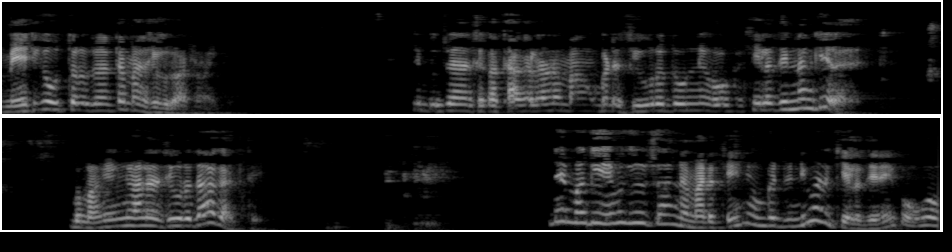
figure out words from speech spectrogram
මේ ටික උත්තර දුන්නත් මම සිවුර වටනවා ඉතින් බුදුරජාණන් කතා කරලා මම ඔබට සිවුර දුන්නේ ඕක කියලා දෙන්නම් කියලා. ඔබ මගෙන් අහලා සිවුර දාගත්තේ. නෑ මගේ එහෙම කිව්වොත් මට තියෙන්නේ උඹ නිවන කියලා දෙන එක. ඌ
